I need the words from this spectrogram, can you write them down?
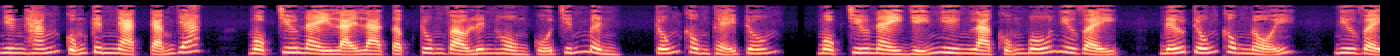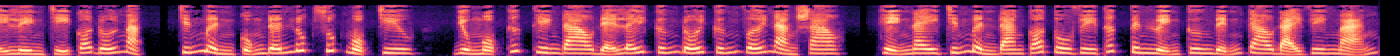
Nhưng hắn cũng kinh ngạc cảm giác, một chiêu này lại là tập trung vào linh hồn của chính mình, trốn không thể trốn. Một chiêu này dĩ nhiên là khủng bố như vậy, nếu trốn không nổi, như vậy liền chỉ có đối mặt. Chính mình cũng đến lúc xuất một chiêu, dùng một thức thiên đao để lấy cứng đối cứng với nàng sao. Hiện nay chính mình đang có tu vi thất tinh luyện cương đỉnh cao đại viên mãn,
